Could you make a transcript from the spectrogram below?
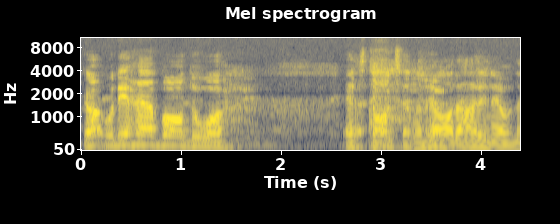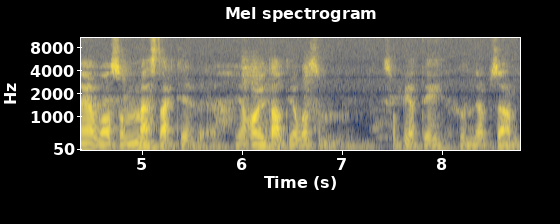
Ja, och det här var då ett tag sedan, eller hur? Ja, det här är när jag, när jag var som mest aktiv. Jag har ju inte alltid jobbat som, som PT 100%.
